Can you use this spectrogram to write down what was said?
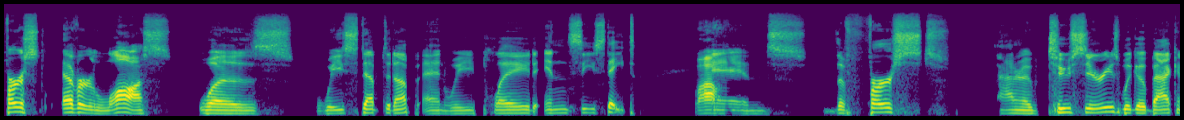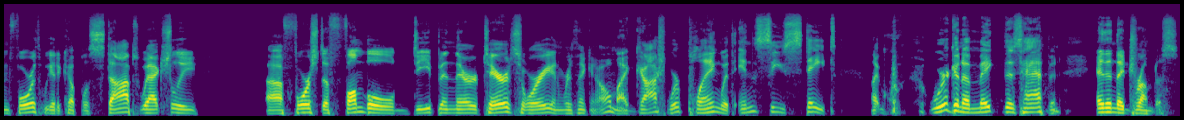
first ever loss was we stepped it up and we played NC State. Wow. And the first, I don't know, two series, we go back and forth. We had a couple of stops. We actually uh, forced a fumble deep in their territory, and we're thinking, oh my gosh, we're playing with NC State. Like, we're going to make this happen. And then they drummed us.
